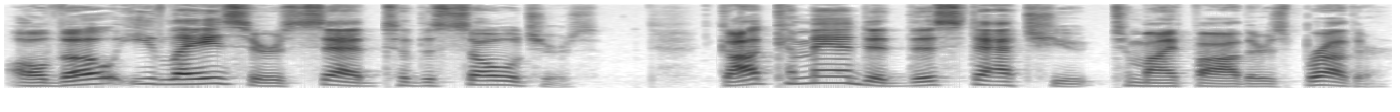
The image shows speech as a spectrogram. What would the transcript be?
Although Eleazar said to the soldiers, God commanded this statute to my father's brother,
